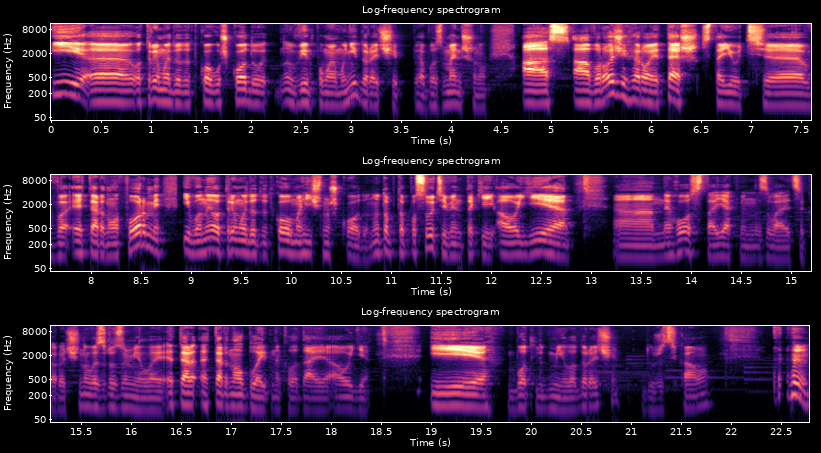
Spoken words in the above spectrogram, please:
і е, отримує додаткову шкоду. Ну, він, по-моєму, ні, до речі, або зменшену. А, а ворожі герої теж стають е, в Eternal формі, і вони отримують додаткову магічну шкоду. Ну, тобто, по суті, він такий АОЄ, е, не гост, а як він називається? Коротше, ну ви зрозуміли. Етер, Eternal Blade накладає АОЄ. І бот Людмила, до речі, дуже цікаво.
